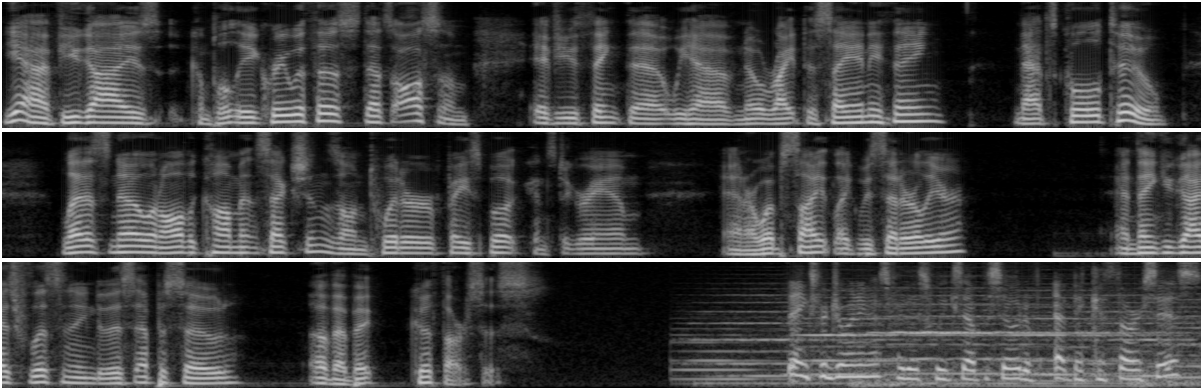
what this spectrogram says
Yeah, if you guys completely agree with us, that's awesome. If you think that we have no right to say anything, that's cool too. Let us know in all the comment sections on Twitter, Facebook, Instagram, and our website, like we said earlier. And thank you guys for listening to this episode of Epic Catharsis. Thanks for joining us for this week's episode of Epic Catharsis.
